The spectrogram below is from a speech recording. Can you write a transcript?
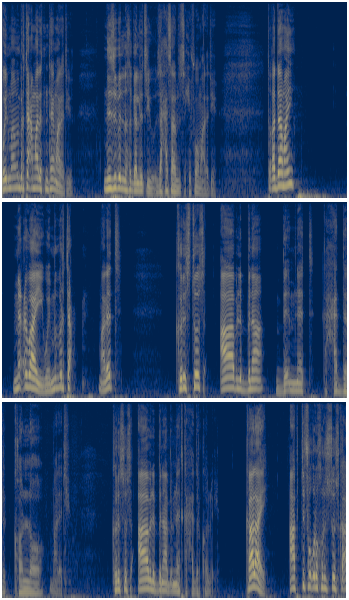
ወይ ድማ ምብርታዕ ማለት እንታይ ማለት እዩ ንዝብል ንክገልጽ እዩ እዚ ሓሳብ እዚ ጽሒፍዎ ማለት እዩ እቲ ቀዳማይ ምዕባይ ወይ ምብርታዕ ማለት ክርስቶስ ኣብ ልብና ብእምነት ክሓድር ከሎ ማለት እዩ ክርስቶስ ኣብ ልብና ብእምነት ክሓድር ከሎ እዩ ካልኣይ ኣብቲ ፍቕሪ ክርስቶስ ከኣ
